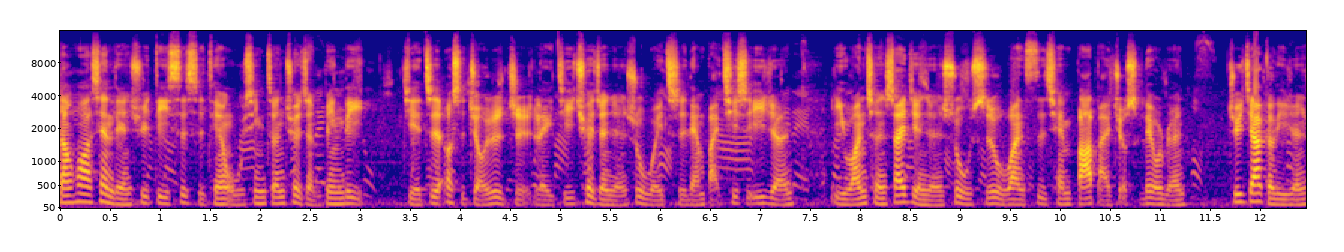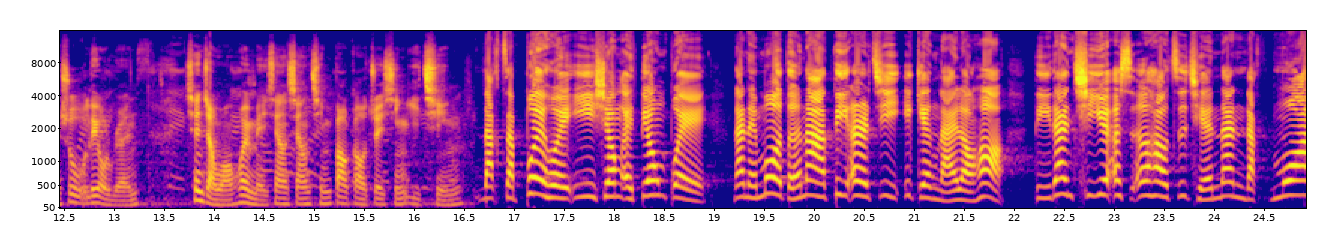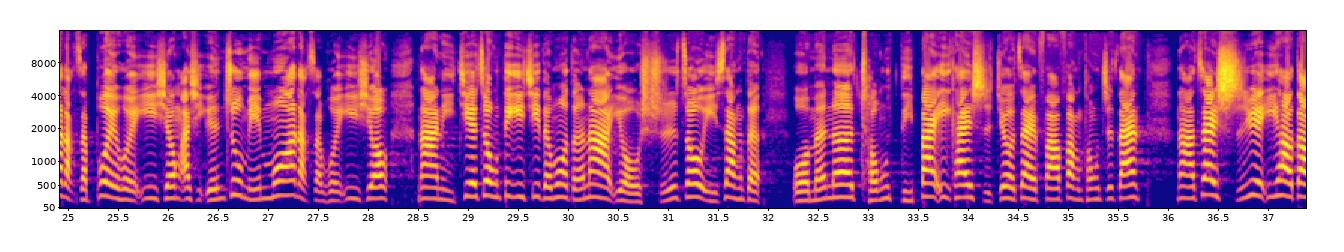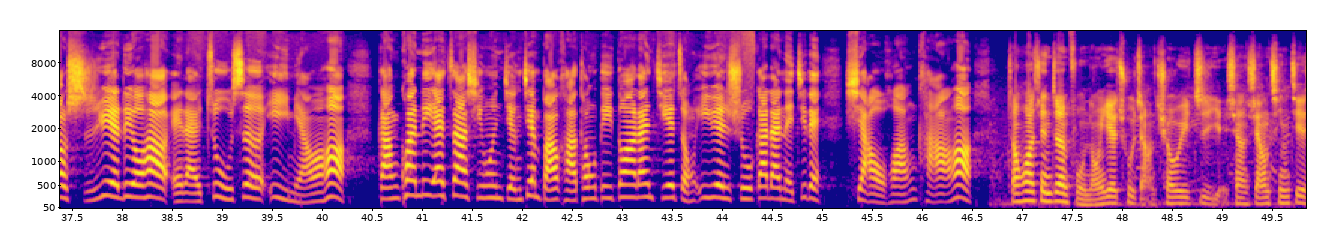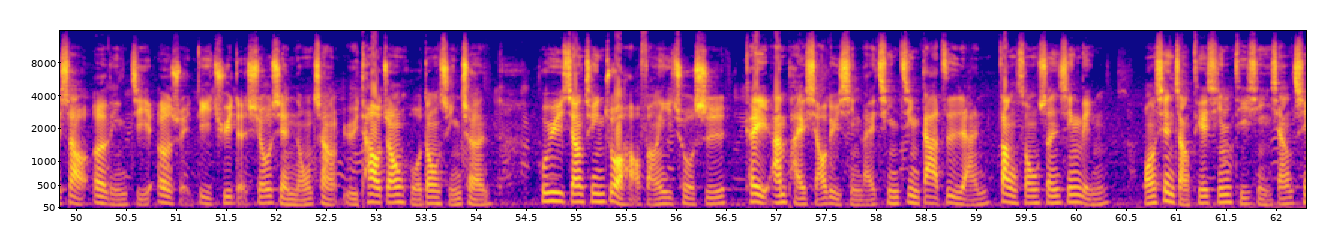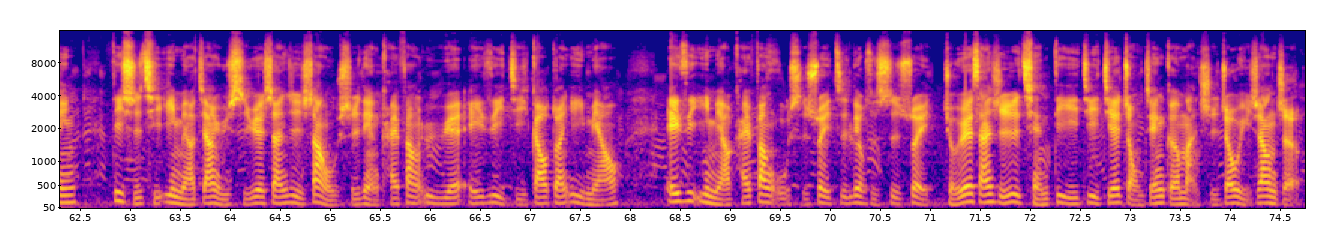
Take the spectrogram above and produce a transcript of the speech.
彰化县连续第四十天无新增确诊病例，截至二十九日止，累积确诊人数维持两百七十一人，已完成筛检人数十五万四千八百九十六人，居家隔离人数六人。县长王惠美向乡亲报告最新疫情：六十八岁以上的长辈，咱的莫德纳第二季已经来了哈。伫咱七月二十二号之前，咱六满六十八岁以上，还是原住民满六十岁以上，那你接种第一剂的莫德纳有十周以上的，我们呢从礼拜一开始就在发放通知单。那在十月一号到十月六号，会来注射疫苗啊哈。赶快你爱炸新闻证件保卡通知单，咱接种意愿书，甲咱的这个小黄卡哈。彰化县政府农业处长邱一志也向乡亲介绍二林及二水地区的休闲农场与套装活动行程，呼吁乡亲做好防疫措施，可以安排小旅行来亲近大自然，放松身心灵。王县长贴心提醒乡亲，第十期疫苗将于十月三日上午十点开放预约 A Z 及高端疫苗。A Z 疫苗开放五十岁至六十四岁，九月三十日前第一剂接种间隔满十周以上者；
